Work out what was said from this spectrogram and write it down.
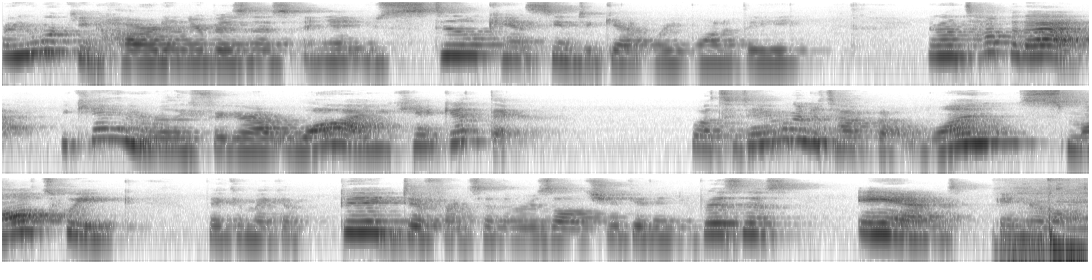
Are you working hard in your business and yet you still can't seem to get where you want to be? And on top of that, you can't even really figure out why you can't get there. Well, today we're going to talk about one small tweak that can make a big difference in the results you get in your business and in your life.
